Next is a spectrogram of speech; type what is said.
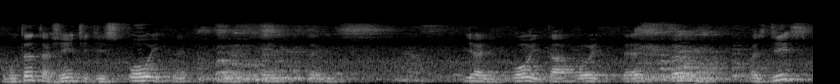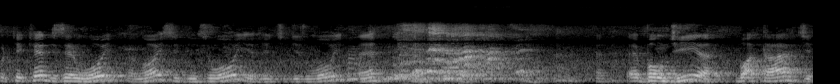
como tanta gente diz oi, né? E aí, oi, tá, oi. É, então, mas diz, porque quer dizer um oi para nós, e diz um oi, a gente diz um oi, né? É, é, bom dia, boa tarde,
